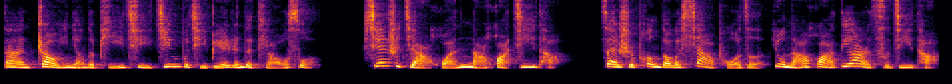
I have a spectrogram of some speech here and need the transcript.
但赵姨娘的脾气经不起别人的挑唆，先是贾环拿话激她。再是碰到了夏婆子，又拿话第二次激她。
